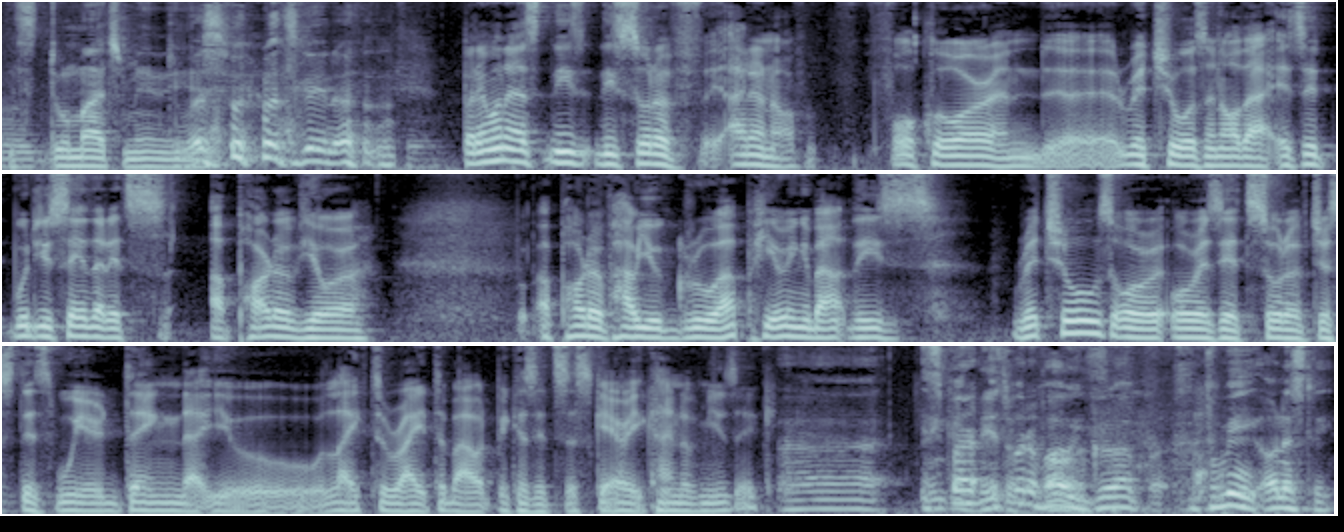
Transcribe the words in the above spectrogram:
no. it's too much, maybe. What's, what's going on? But I want to ask these these sort of I don't know folklore and uh, rituals and all that. Is it? Would you say that it's a part of your a part of how you grew up hearing about these rituals, or or is it sort of just this weird thing that you like to write about because it's a scary kind of music? Uh, it's part, it's of part of how we grew up. For me, honestly,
